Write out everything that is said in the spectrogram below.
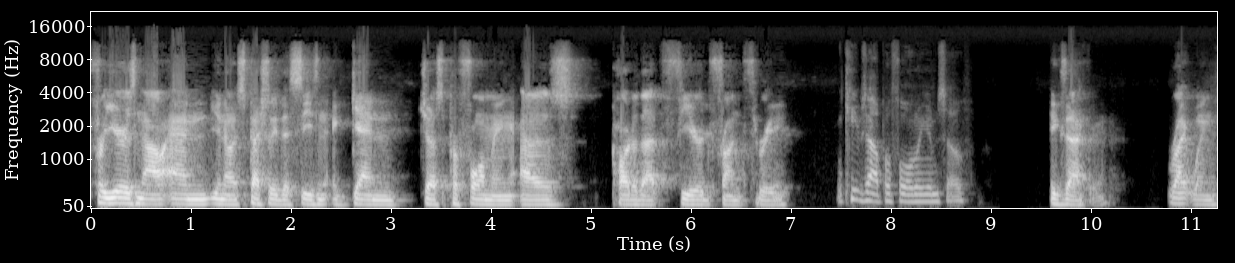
for years now, and you know especially this season again, just performing as part of that feared front three. He keeps outperforming himself. Exactly, right wing.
